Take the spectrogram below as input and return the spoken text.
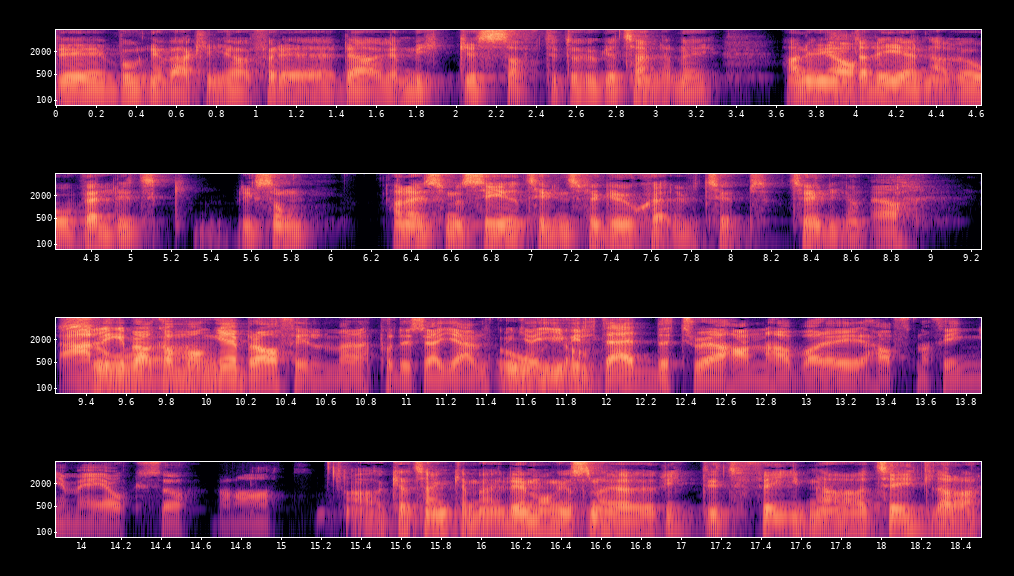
Det borde ni verkligen göra för det där är mycket saftigt att hugga tänderna i. Han är ju Ja. italienare och väldigt liksom, han är ju som en serietidningsfigur själv typ, tydligen. Ja. Han Så, ligger bakom många bra filmer, producerar jävligt mycket. Oh, ja. Evil Dead tror jag han har varit, haft några finger med också. Bland annat. Ja, jag kan tänka mig. Det är många sådana riktigt fina titlar där.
